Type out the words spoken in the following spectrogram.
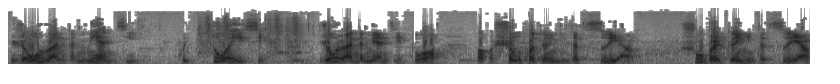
柔软的面积会多一些。柔软的面积多，包括生活对你的滋养，书本对你的滋养，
